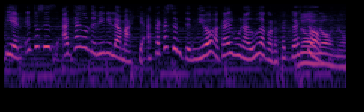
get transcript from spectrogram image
Bien, entonces acá es donde viene la magia. ¿Hasta acá se entendió? ¿Acá hay alguna duda con respecto a esto? No, no, no.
